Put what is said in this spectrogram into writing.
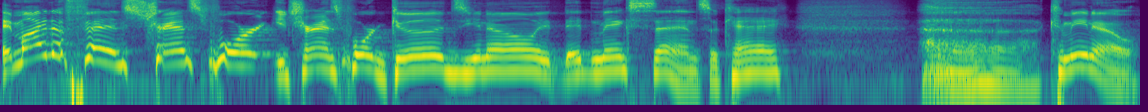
In my defense, transport, you transport goods, you know, it, it makes sense, okay? Camino.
